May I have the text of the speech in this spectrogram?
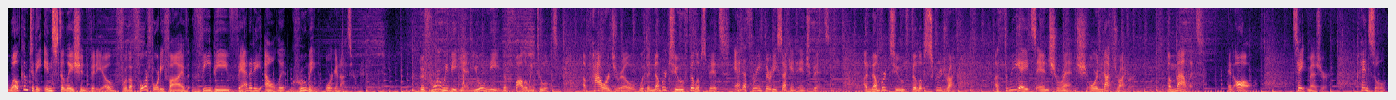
Welcome to the installation video for the 445 VB Vanity Outlet Grooming Organizer. Before we begin, you'll need the following tools. A power drill with a number 2 Phillips bit and a 3 32nd inch bit. A number 2 Phillips screwdriver. A 3 8 inch wrench or nut driver. A mallet. An awl. Tape measure. Pencil.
